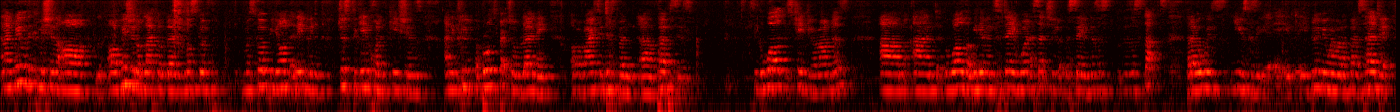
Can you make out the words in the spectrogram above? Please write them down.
And I agree with the Commission that our, our vision of lifelong learning must go must go beyond enabling just to gain qualifications and include a broad spectrum of learning of a variety of different um, purposes. See, the world is changing around us, um, and the world that we live in today won't essentially look the same. There's a, there's a stat that I always use because it, it, it, blew me away when I first heard it.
